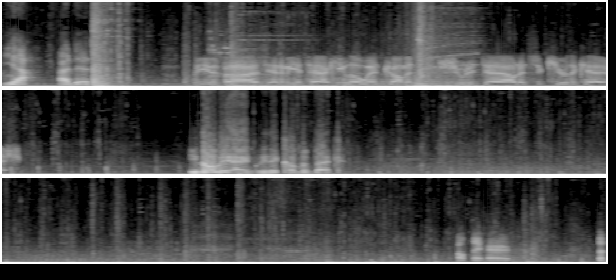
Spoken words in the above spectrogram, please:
Yeah, I did. Be advised, enemy attack helo incoming. Shoot it down and secure the cache. You know they're angry. They're coming back. Hope they heard. That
